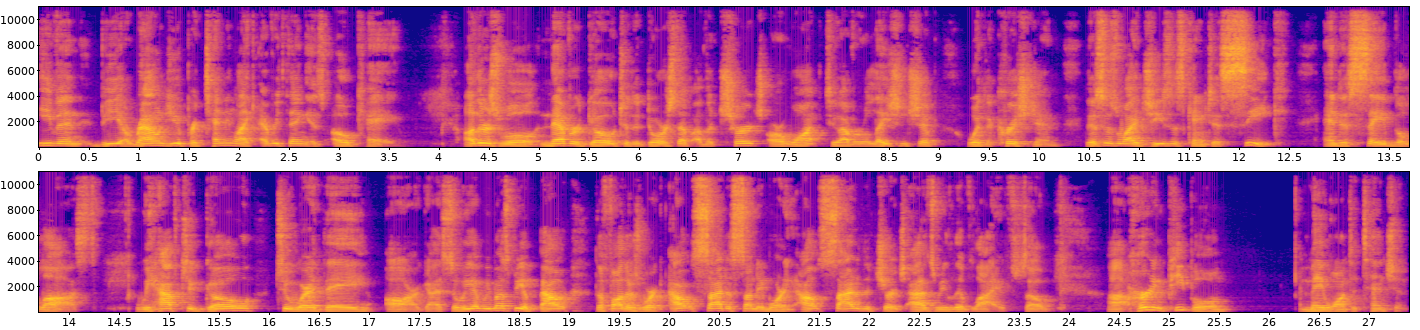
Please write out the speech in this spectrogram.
even be around you pretending like everything is okay. Others will never go to the doorstep of a church or want to have a relationship with a Christian. This is why Jesus came to seek and to save the lost. We have to go to where they are, guys. So we we must be about the Father's work outside of Sunday morning, outside of the church as we live life. So uh, hurting people may want attention.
